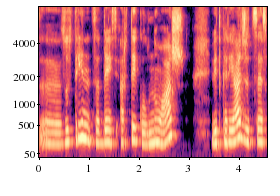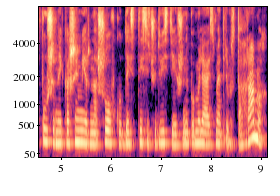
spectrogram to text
е, зустрінеться десь артикул Нуаш, від Каріаджі це спушений кашемір на шовку десь 1200, якщо не помиляюсь, метрів у 100 грамах.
